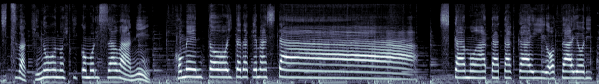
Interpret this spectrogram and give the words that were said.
実は昨日の引きこもりスアワーにコメントをいただけました。しかも温かいお便りと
